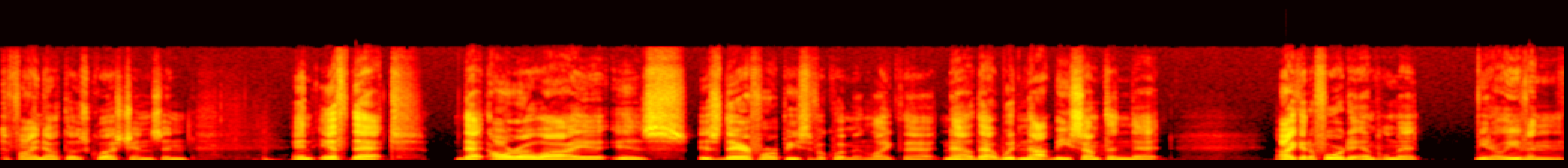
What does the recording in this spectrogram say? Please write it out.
to find out those questions and and if that that ROI is is there for a piece of equipment like that. Now that would not be something that I could afford to implement, you know, even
